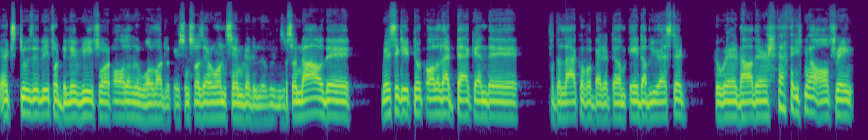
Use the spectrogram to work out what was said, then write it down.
exclusively for delivery for all of the Walmart locations for their own same-day deliveries. So now they basically took all of that tech and they, for the lack of a better term, AWS it to where now they're you know offering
